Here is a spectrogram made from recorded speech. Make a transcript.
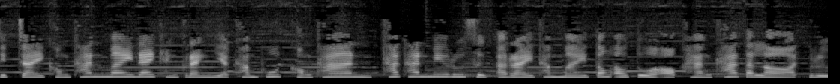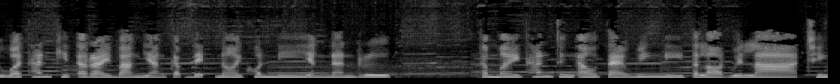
จิตใจของท่านไม่ได้แข็งแกร่งอย่าคำพูดของท่าน ถ้าท่านไม่รู้สึกอะไรทำไมต้องเอาตัวออกห่างข้าตลอด หรือว่าท่านคิดอะไรบางอย่างกับเด็กน้อยคนนี้อย่างนั้นหรือ ทำไมท่านจึงเอาแต่วิ่งหนีตลอดเวลา ชิง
